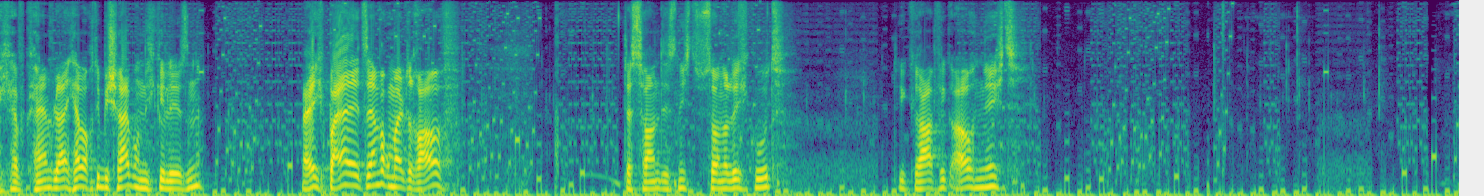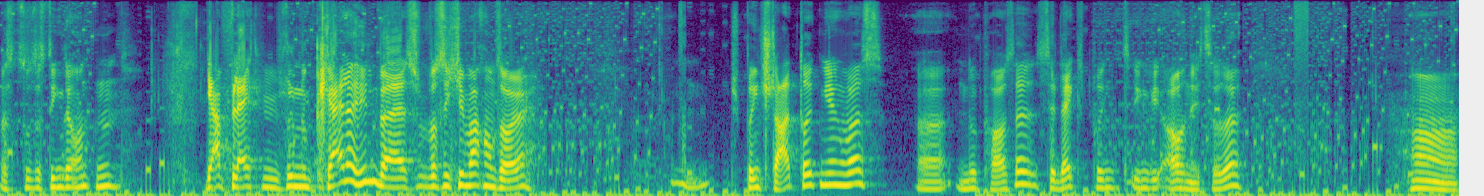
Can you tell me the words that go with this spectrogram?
Ich habe keinen Plan. Ich habe auch die Beschreibung nicht gelesen. Ich baller jetzt einfach mal drauf. Der Sound ist nicht sonderlich gut. Die Grafik auch nicht. Was tut das Ding da unten? Ja, vielleicht so ein kleiner Hinweis, was ich hier machen soll. Springt Start drücken irgendwas? Äh, nur Pause. Select bringt irgendwie auch nichts, oder? Hm.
